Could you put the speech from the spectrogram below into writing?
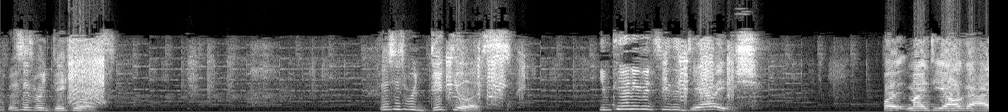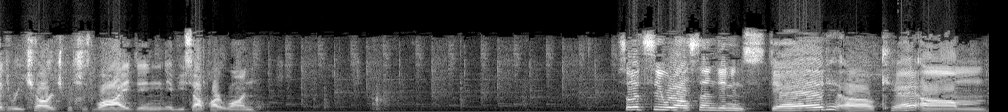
This is ridiculous. This is ridiculous. You can't even see the damage. But my Dialga had to recharge, which is why I didn't, if you saw part one. So let's see what I'll send in instead. Okay, um...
